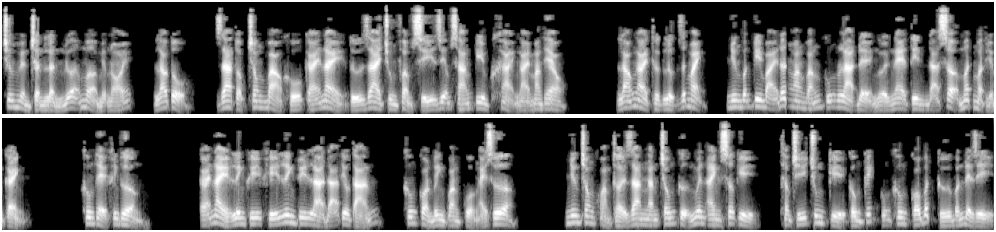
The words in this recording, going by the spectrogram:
trương huyền trần lần nữa mở miệng nói lão tổ, gia tộc trong bảo khố cái này tứ giai trung phẩm xí diễm sáng kim khải ngài mang theo lão ngài thực lực rất mạnh, nhưng vẫn kim bãi đất hoang vắng cũng là để người nghe tin đã sợ mất mật hiểm cảnh. Không thể khinh thường. Cái này linh khí khí linh tuy là đã tiêu tán, không còn vinh quang của ngày xưa. Nhưng trong khoảng thời gian ngắn chống cự nguyên anh sơ kỳ, thậm chí trung kỳ công kích cũng không có bất cứ vấn đề gì.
